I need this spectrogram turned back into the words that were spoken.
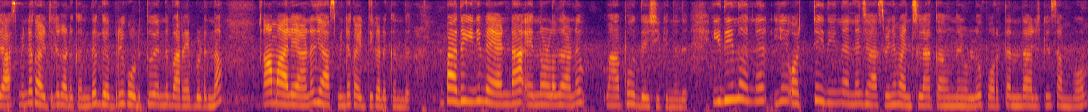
ജാസ്മിന്റെ കഴുത്തിൽ കിടക്കുന്നത് ഗബ്രി കൊടുത്തു എന്ന് പറയപ്പെടുന്ന ആ മാലയാണ് ജാസ്മിന്റെ കഴുത്തിൽ കിടക്കുന്നത്. അപ്പം അത് ഇനി വേണ്ട എന്നുള്ളതാണ് വാപ്പ ഉദ്ദേശിക്കുന്നത്. ഇതിൽ നിന്ന് തന്നെ ഈ ഒറ്റ ഇതിൽ നിന്ന് തന്നെ ജാസ്മിന് മനസ്സിലാക്കാവുന്നേ ഉള്ളൂ പുറത്ത് എന്തായിരിക്കും സംഭവം.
